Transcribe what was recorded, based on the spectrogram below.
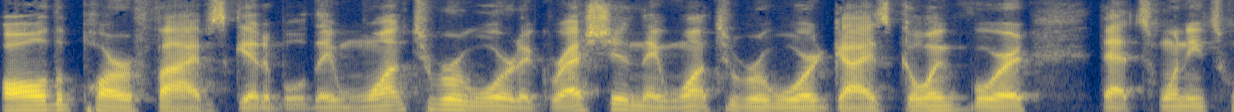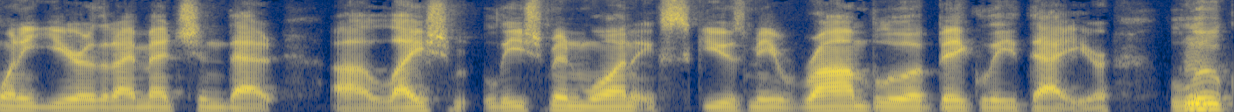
all the par fives gettable. They want to reward aggression, they want to reward guys going for it. That 2020 year that I mentioned that uh, Leish, Leishman won, excuse me. Rahm blew a big lead that year. Mm. Luke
